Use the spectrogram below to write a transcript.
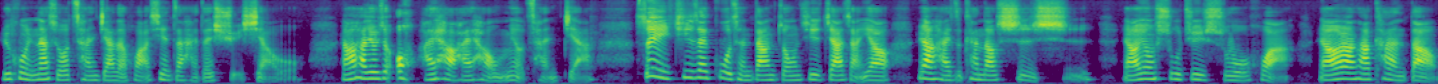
如果你那时候参加的话，现在还在学校哦。然后他就说哦，还好还好，我没有参加。所以，其实，在过程当中，其实家长要让孩子看到事实，然后用数据说话，然后让他看到，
